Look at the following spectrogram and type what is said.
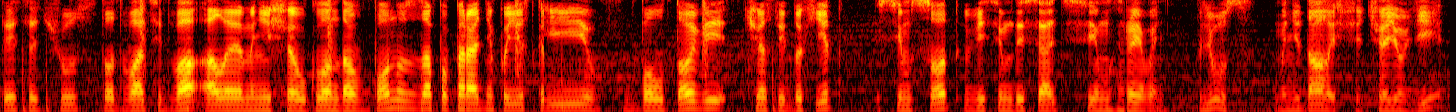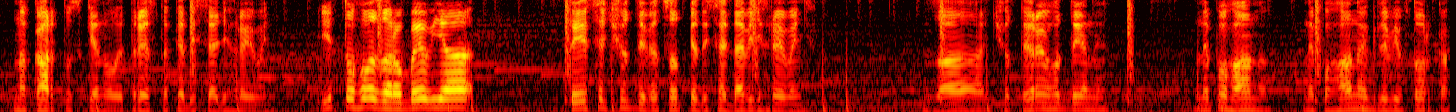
1122, але мені ще уклон дав бонус за попередні поїздки. І в болтові чистий дохід 787 гривень. Плюс мені дали ще чайові на карту скинули 350 гривень. І того заробив я 1959 гривень. За 4 години. Непогано. Непогано, як для вівторка.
